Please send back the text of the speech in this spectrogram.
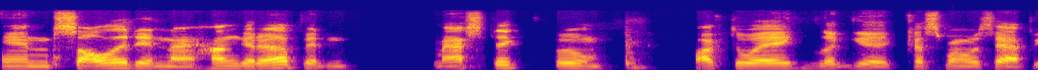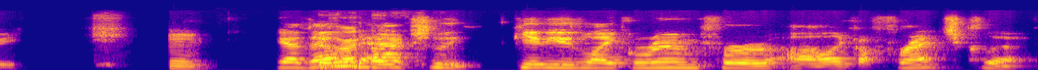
and solid and I hung it up and mastic, boom, walked away, looked good. Customer was happy. Yeah, that would know- actually give you like room for uh, like a French clip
